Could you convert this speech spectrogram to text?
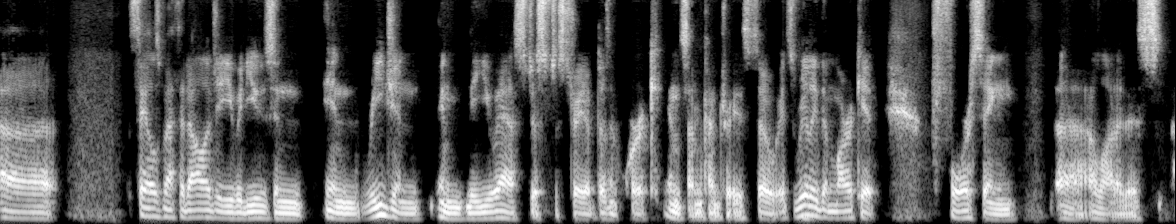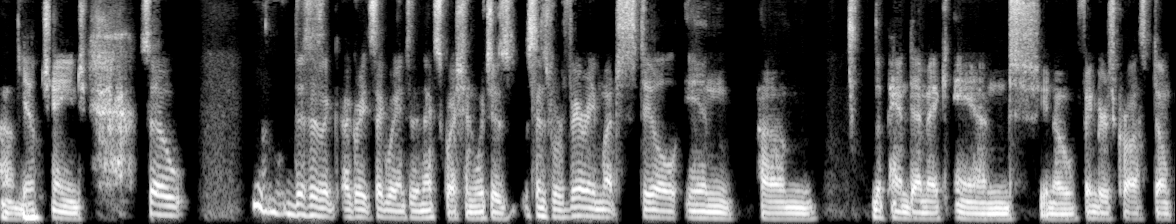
Uh, sales methodology you would use in in region in the US just, just straight up doesn't work in some countries. So it's really the market forcing uh, a lot of this um, Yeah. change. So this is a, a great segue into the next question, which is since we're very much still in um, the pandemic and you know fingers crossed don't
